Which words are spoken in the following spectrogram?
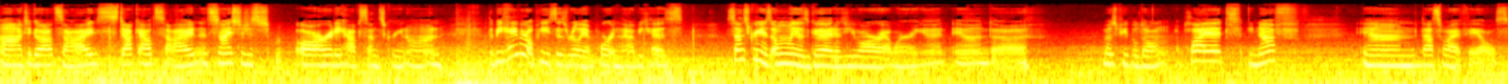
uh, to go outside, stuck outside. It's nice to just already have sunscreen on. The behavioral piece is really important though because sunscreen is only as good as you are at wearing it, and uh, most people don't apply it enough, and that's why it fails.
